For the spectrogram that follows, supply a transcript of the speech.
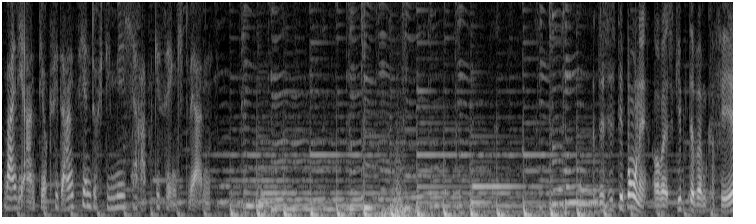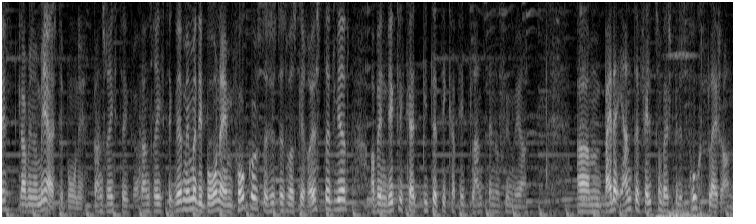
weil die Antioxidantien durch die Milch herabgesenkt werden. Das ist die Bohne, aber es gibt ja beim Kaffee, glaube ich, noch mehr als die Bohne. Ganz richtig, ja. ganz richtig. Wir haben immer die Bohne im Fokus, das ist das, was geröstet wird, aber in Wirklichkeit bietet die Kaffeepflanze noch viel mehr. Ähm, bei der Ernte fällt zum Beispiel das Fruchtfleisch an.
